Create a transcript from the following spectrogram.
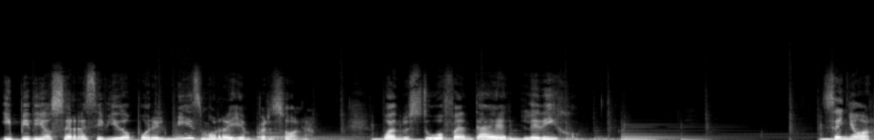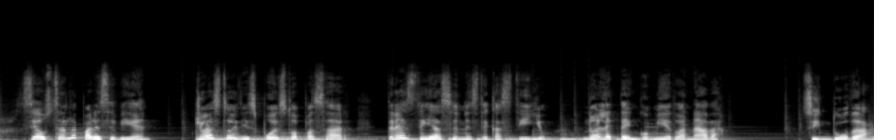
y pidió ser recibido por el mismo rey en persona. Cuando estuvo frente a él, le dijo, Señor, si a usted le parece bien, yo estoy dispuesto a pasar tres días en este castillo. No le tengo miedo a nada. Sin duda,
